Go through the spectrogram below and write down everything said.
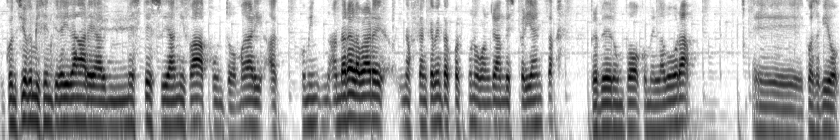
un consiglio che mi sentirei dare a me stesso di anni fa, appunto, magari a, andare a lavorare in affiancamento a qualcuno con grande esperienza per vedere un po' come lavora, eh, cosa che io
